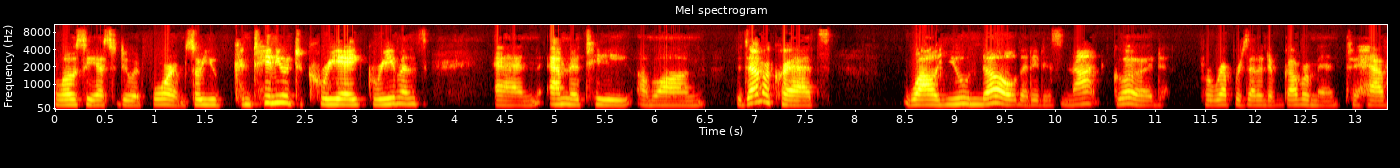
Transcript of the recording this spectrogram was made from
Pelosi has to do it for him. So you continue to create grievance and enmity among the Democrats while you know that it is not good for representative government to have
